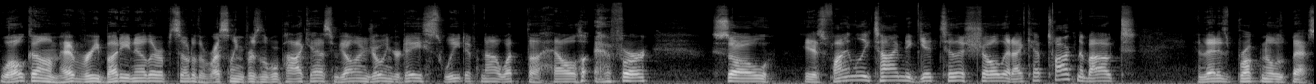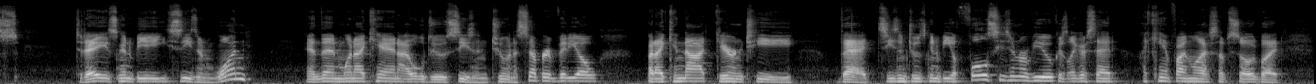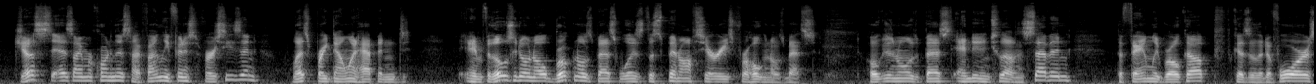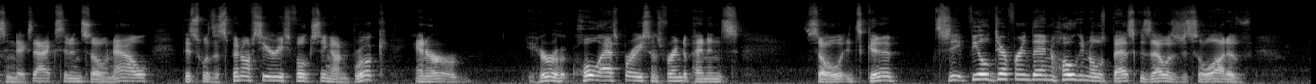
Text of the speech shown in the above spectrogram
Welcome, everybody, another episode of the Wrestling vs. the World podcast. If y'all are enjoying your day, sweet. If not, what the hell ever. So, it is finally time to get to the show that I kept talking about, and that is Brooke Knows Best. Today is going to be season one, and then when I can, I will do season two in a separate video, but I cannot guarantee that season two is going to be a full season review because, like I said, I can't find the last episode, but just as I'm recording this, I finally finished the first season. Let's break down what happened. And for those who don't know, Brooke Knows Best was the spin off series for Hogan Knows Best. Hogan Knows Best ended in 2007. The family broke up because of the divorce and Nick's accident, so now this was a spin off series focusing on Brooke and her her whole aspirations for independence. So it's gonna feel different than Hogan Knows Best because that was just a lot of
